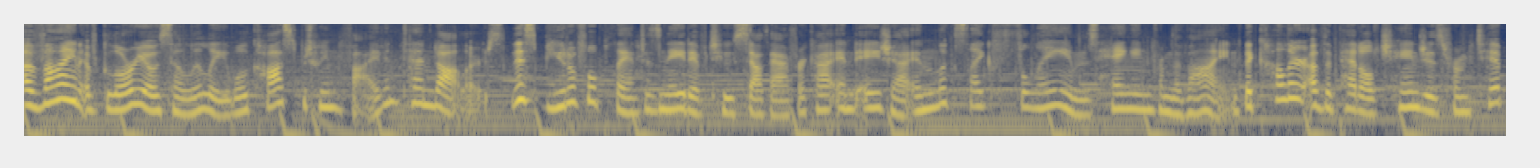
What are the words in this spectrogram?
A vine of Gloriosa lily will cost between 5 and $10. This beautiful plant is native to South Africa and Asia and looks like flames hanging from the vine. The color of the petal changes from tip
